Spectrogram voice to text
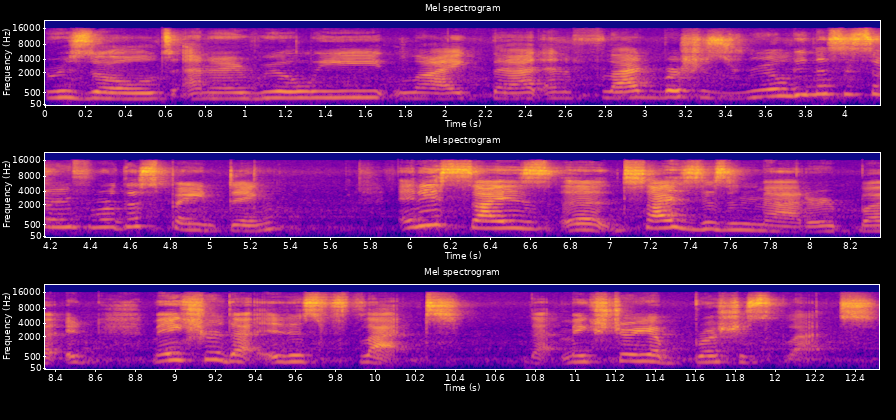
result and I really like that. And flat brush is really necessary for this painting. Any size uh, size doesn't matter but it make sure that it is flat. That make sure your brush is flat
